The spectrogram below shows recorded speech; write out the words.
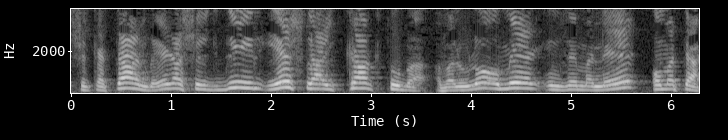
שקטן ברגע שהגדיל יש לה עיקר כתובה, אבל הוא לא אומר אם זה מנה או 200,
